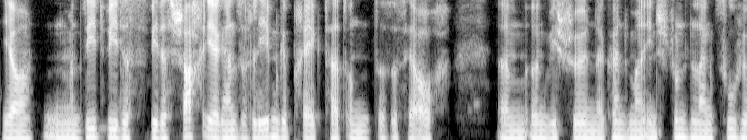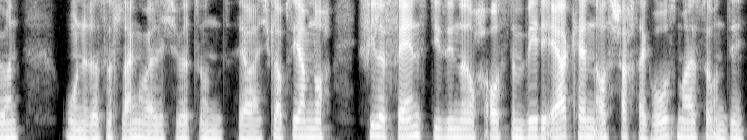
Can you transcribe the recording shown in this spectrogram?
ja, man sieht, wie das, wie das Schach ihr ganzes Leben geprägt hat und das ist ja auch ähm, irgendwie schön. Da könnte man Ihnen stundenlang zuhören ohne dass es langweilig wird. Und ja, ich glaube, sie haben noch viele Fans, die sie noch aus dem WDR kennen, aus Schach der Großmeister. Und die,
